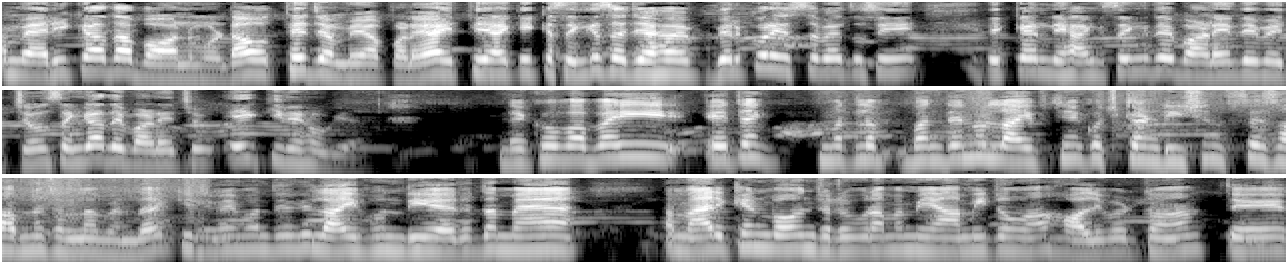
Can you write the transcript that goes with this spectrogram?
ਅਮਰੀਕਾ ਦਾ ਬੌਰਨ ਮੁੰਡਾ ਉੱਥੇ ਜੰਮਿਆ ਪੜਿਆ ਇੱਥੇ ਆ ਕੇ ਇੱਕ ਸਿੰਘ ਸਜਿਆ ਹੋਇਆ? ਬਿਲਕੁਲ ਇਸ ਸਮੇਂ ਤੁਸੀਂ ਇੱਕ ਨਿਹੰਗ ਸਿੰਘ ਦੇ ਬਾਣੇ ਦੇ ਵਿੱਚੋਂ ਸਿੰਘਾਂ ਦੇ ਬਾਣੇ ਚੋਂ ਇਹ ਕਿਵੇਂ ਹੋ ਗਿਆ? ਦੇਖੋ ਬਾਬਾ ਜੀ ਇਹ ਤਾਂ ਮਤਲਬ ਬੰਦੇ ਨੂੰ ਲਾਈਫ ਦੀਆਂ ਕੁਝ ਕੰਡੀਸ਼ਨਸ ਦੇ ਹਿਸਾਬ ਨਾਲ ਚੱਲਣਾ ਪੈਂਦਾ ਕਿ ਜਿਵੇਂ ਬੰਦੇ ਦੀ ਲਾਈਫ ਹੁੰਦੀ ਹੈ ਜਿੱਦਾਂ ਮੈਂ ਅਮਰੀਕਨ ਬੌਰਨ ਜ਼ਰੂਰ ਆ ਮੈਂ ਮਿਆਮੀ ਤੋਂ ਆ ਹਾਲੀਵੁੱਡ ਤੋਂ ਆ ਤੇ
